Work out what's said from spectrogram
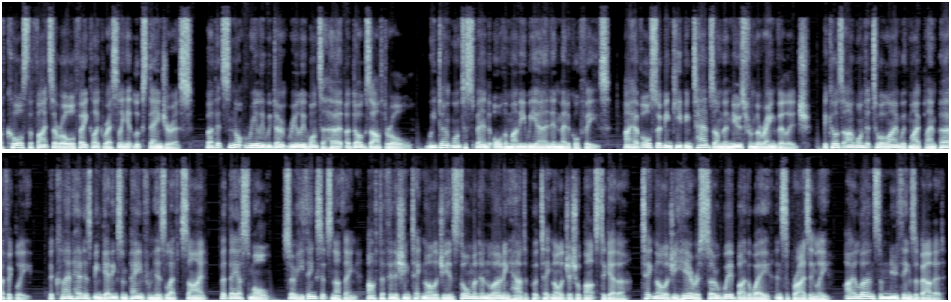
Of course the fights are all fake like wrestling it looks dangerous. But it's not really we don't really want to hurt our dogs after all. We don't want to spend all the money we earn in medical fees. I have also been keeping tabs on the news from the Rain Village, because I want it to align with my plan perfectly. The clan head has been getting some pain from his left side, but they are small, so he thinks it's nothing. After finishing technology installment and learning how to put technological parts together. Technology here is so weird by the way, and surprisingly, I learned some new things about it.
